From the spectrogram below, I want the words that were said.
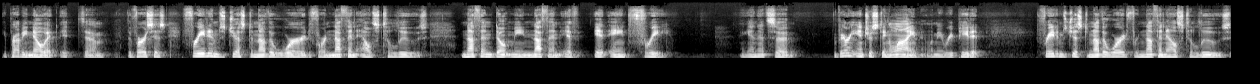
you probably know it. It um, the verse is freedom's just another word for nothing else to lose. Nothing don't mean nothing if it ain't free. Again, that's a very interesting line. Let me repeat it. Freedom's just another word for nothing else to lose.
